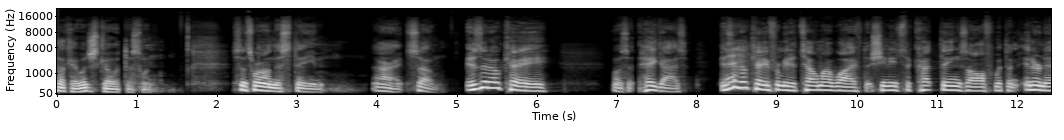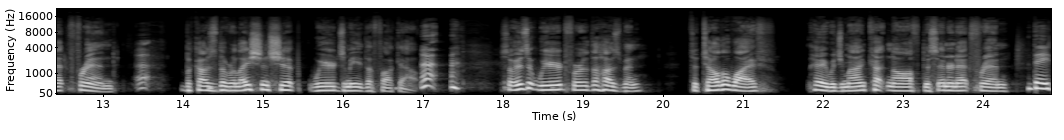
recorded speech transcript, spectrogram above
Okay, we'll just go with this one. Since we're on this theme. All right. So, is it okay? What was it? Hey guys, is it okay for me to tell my wife that she needs to cut things off with an internet friend because the relationship weirds me the fuck out? So, is it weird for the husband to tell the wife, hey, would you mind cutting off this internet friend? they,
